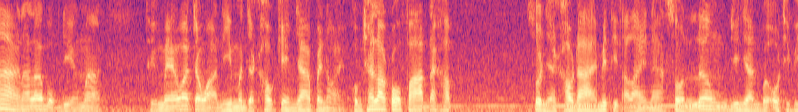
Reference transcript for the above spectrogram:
มาก ๆ นะแล้วระบบดีมาก ถึงแม้ว่าจังหวะนี้มันจะเข้าเกมยากไปหน่อย ผมใช้ลาโกฟาสนะครับ ส่วนใหญ่เข้าได้ไม่ติดอะไรนะ ส่วนเรื่องยืนยันเบอร์ OTP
